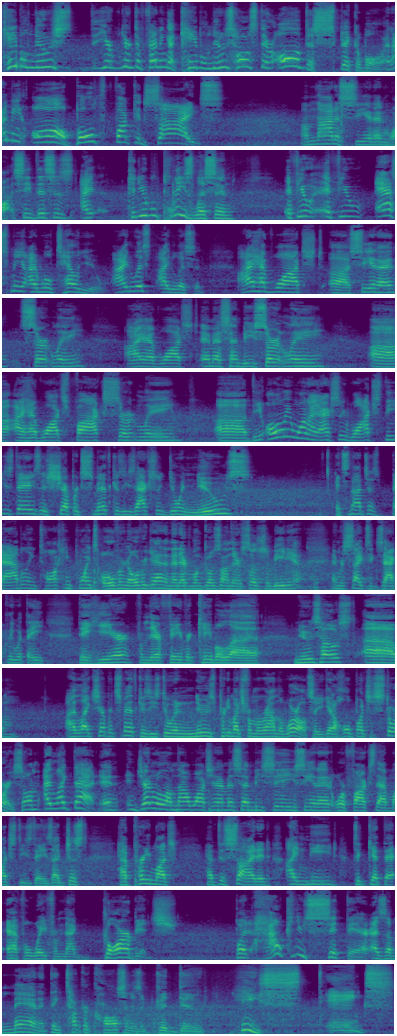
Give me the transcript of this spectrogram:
cable news you're you're defending a cable news host. They're all despicable, and I mean all, both fucking sides. I'm not a CNN. Wa- See, this is I. Can you please listen? If you if you ask me, I will tell you. I list. I listen. I have watched uh, CNN certainly. I have watched MSNBC certainly. Uh, I have watched Fox certainly. Uh, the only one I actually watch these days is Shepard Smith because he's actually doing news. It's not just babbling talking points over and over again, and then everyone goes on their social media and recites exactly what they they hear from their favorite cable uh, news host. Um, I like Shepard Smith because he's doing news pretty much from around the world, so you get a whole bunch of stories. So I'm, I like that. And in general, I'm not watching MSNBC, CNN, or Fox that much these days. I just have pretty much have decided I need to get the f away from that garbage. But how can you sit there as a man and think Tucker Carlson is a good dude? He stinks.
